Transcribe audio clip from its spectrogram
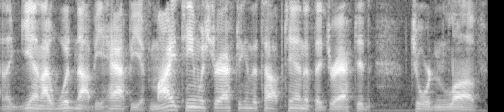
And again, I would not be happy if my team was drafting in the top 10 if they drafted Jordan Love.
